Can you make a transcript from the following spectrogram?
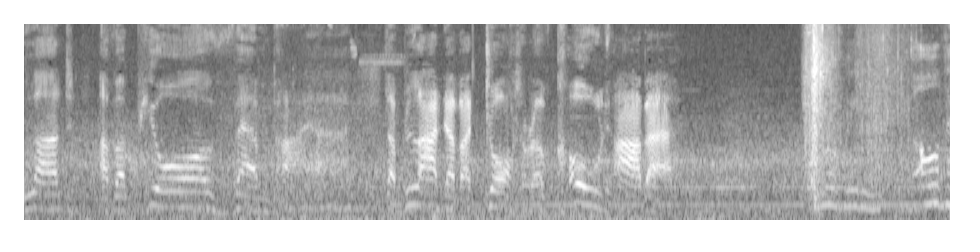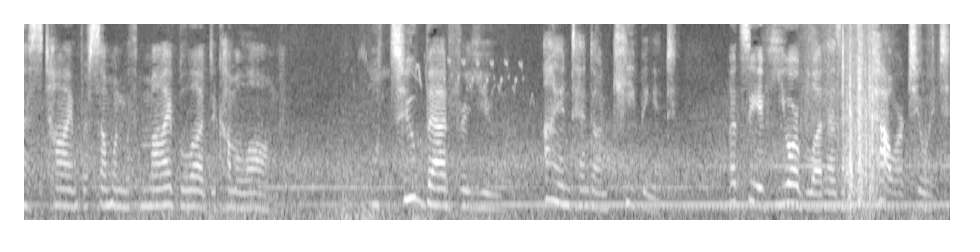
blood of a pure vampire. The blood of a daughter of Coldharbour. We're waiting all this time for someone with my blood to come along. Well, too bad for you. I intend on keeping it. Let's see if your blood has any power to it.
